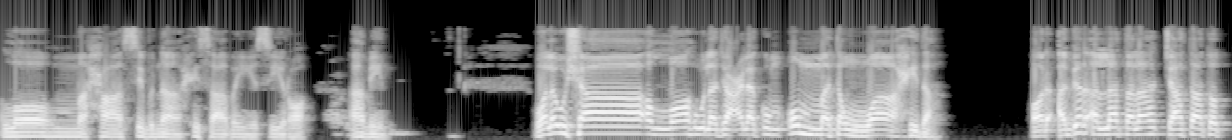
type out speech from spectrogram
اللہ حاسبنا حساب یسیرا۔ آمین۔ ولو شاء اللہ لجعلکم امتا واحدہ۔ اور اگر اللہ تعالیٰ چاہتا تو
